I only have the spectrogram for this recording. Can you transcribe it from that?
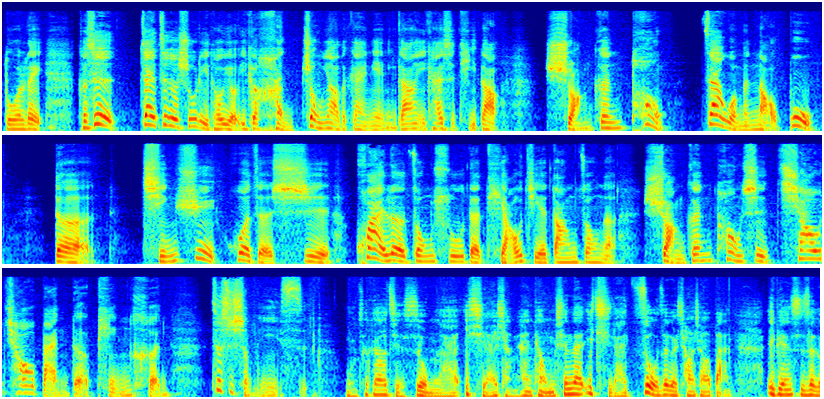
多类，可是在这个书里头有一个很重要的概念，你刚刚一开始提到爽跟痛，在我们脑部的。情绪或者是快乐中枢的调节当中呢，爽跟痛是跷跷板的平衡，这是什么意思？我、哦、这个要解释，我们来一起来想看看。我们现在一起来做这个跷跷板，一边是这个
